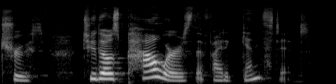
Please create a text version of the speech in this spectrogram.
truth to those powers that fight against it?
